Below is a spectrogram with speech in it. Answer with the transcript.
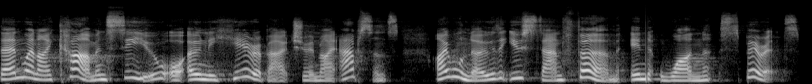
Then, when I come and see you or only hear about you in my absence, I will know that you stand firm in one spirit,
